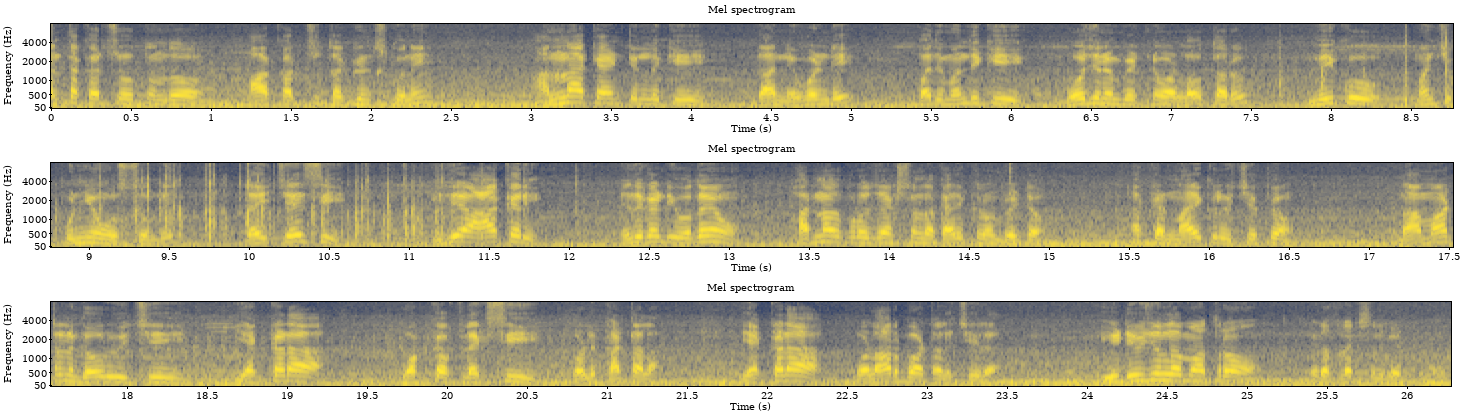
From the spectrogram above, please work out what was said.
ఎంత ఖర్చు అవుతుందో ఆ ఖర్చు తగ్గించుకొని అన్నా క్యాంటీన్లకి దాన్ని ఇవ్వండి. పది మందికి భోజనం పెట్టిన వాళ్ళు అవుతారు. మీకు మంచి పుణ్యం వస్తుంది. దయచేసి ఇదే ఆఖరి. ఎందుకంటే ఉదయం హర్నాథపురం జంక్షన్లో కార్యక్రమం పెట్టాం. అక్కడ నాయకులకు చెప్పాం. నా మాటను గౌరవించి ఎక్కడ ఒక్క ఫ్లెక్సీ వాళ్ళు కట్టాల. ఎక్కడ వాళ్ళు ఆర్భాటాలు చేయాలి. ఈ డివిజన్లో మాత్రం ఇక్కడ ఫ్లెక్సీలు పెట్టుకున్నారు.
